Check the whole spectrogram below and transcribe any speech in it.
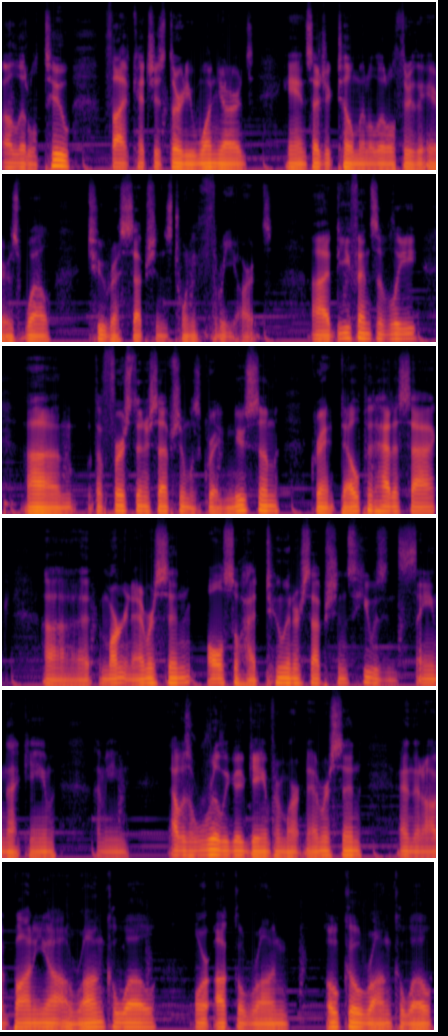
a little too, five catches, 31 yards, and Cedric Tillman a little through the air as well, two receptions, 23 yards. Uh, defensively, um, the first interception was Greg Newsome. Grant Delpit had a sack. Uh, Martin Emerson also had two interceptions. He was insane that game. I mean, that was a really good game for Martin Emerson. And then Ogbonnia Okoronkwo or Oko Ronkawo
